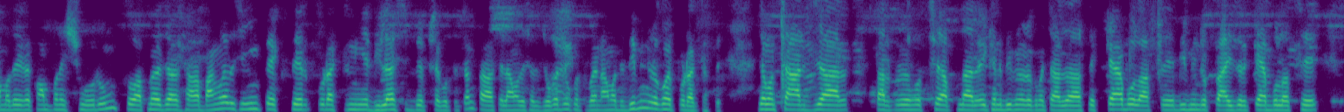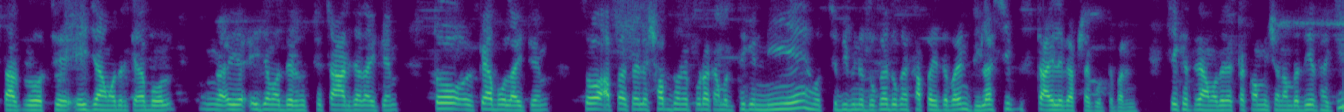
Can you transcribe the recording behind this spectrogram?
আমাদের এটা কোম্পানির শোরুম তো আপনারা যারা সারা বাংলাদেশে ইমপ্যাক্স এর প্রোডাক্ট নিয়ে ডিলারশিপ ব্যবসা করতে চান, তারা চাইলে আমাদের সাথে যোগাযোগ করতে পারেন। আমাদের বিভিন্ন রকমের প্রোডাক্ট আছে। যেমন চার্জার তারপরে হচ্ছে আপনার এখানে বিভিন্ন রকমের চার্জার আছে ক্যাবল আছে, বিভিন্ন প্রাইজের ক্যাবল আছে। তারপরে হচ্ছে এই যে আমাদের ক্যাবল এই যে আমাদের হচ্ছে চার্জার আইটেম তো ক্যাবল আইটেম সো আপনারা চাইলে সব ধরনের প্রোডাক্ট আমাদের থেকে নিয়ে হচ্ছে বিভিন্ন দোকানে দোকানে সাপ্লাই দিতে পারেন ডিলারশিপ স্টাইলে ব্যবসা করতে পারেন। সেই ক্ষেত্রে আমাদের একটা কমিশন আমরা দিয়ে থাকি।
